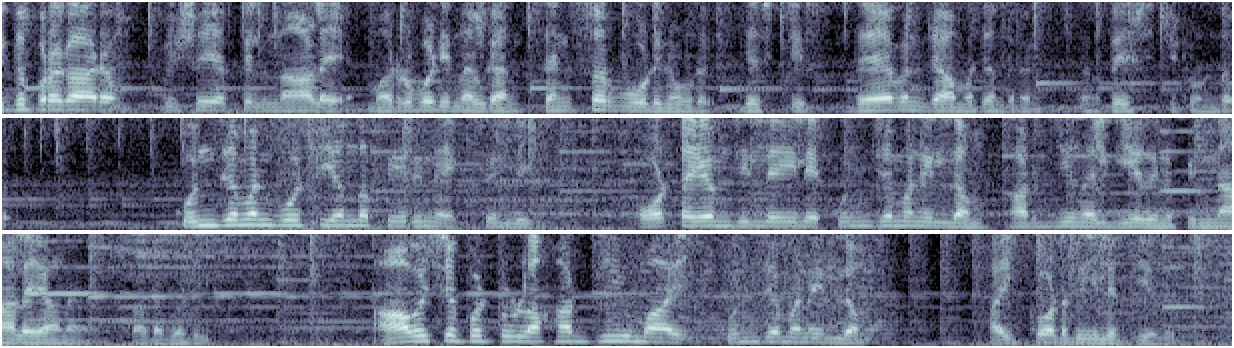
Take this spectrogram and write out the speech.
ഇത് പ്രകാരം വിഷയത്തിൽ നാളെ മറുപടി നൽകാൻ സെൻസർ ബോർഡിനോട് ജസ്റ്റിസ് ദേവൻ രാമചന്ദ്രൻ നിർദ്ദേശിച്ചിട്ടുണ്ട്. കുഞ്ചമൻ പോറ്റി എന്ന പേരിനെ ചൊല്ലി കോട്ടയം ജില്ലയിലെ കുഞ്ചമനില്ലം ഹർജി നൽകിയതിന് പിന്നാലെയാണ് നടപടി. ആവശ്യപ്പെട്ടുള്ള ഹർജിയുമായി കുഞ്ചമനില്ലം ഹൈക്കോടതിയിലെത്തിയത്.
